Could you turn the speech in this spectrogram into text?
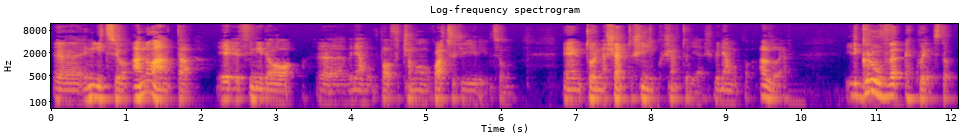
eh, inizio a 90 e, e finirò, eh, vediamo un po', facciamo 4 giri, insomma, intorno a 105, 110, vediamo un po'. Allora, il groove è questo.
